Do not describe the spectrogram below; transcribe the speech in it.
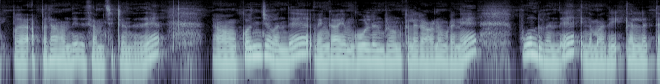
இப்போ அப்போ தான் வந்து இது சமைச்சிட்டு இருந்தது. கொஞ்சம் வந்து வெங்காயம் கோல்டன் ப்ரௌன் கலர் ஆன உடனே பூண்டு வந்து இந்த மாதிரி நல்லா த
